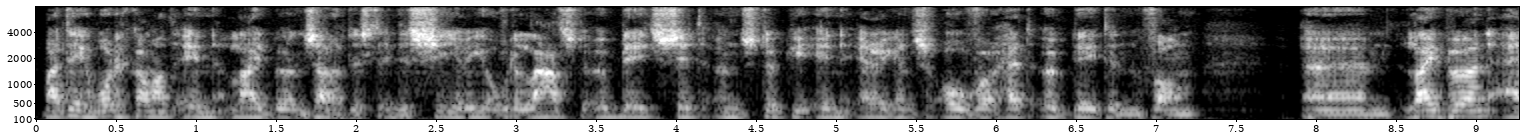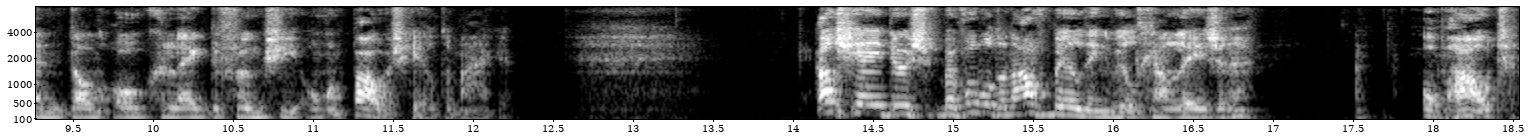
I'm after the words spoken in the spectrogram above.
Maar tegenwoordig kan dat in Lightburn zelf. Dus in de serie over de laatste updates zit een stukje in ergens over het updaten van uh, Lightburn. En dan ook gelijk de functie om een power scale te maken. Als jij dus bijvoorbeeld een afbeelding wilt gaan lezen op hout,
